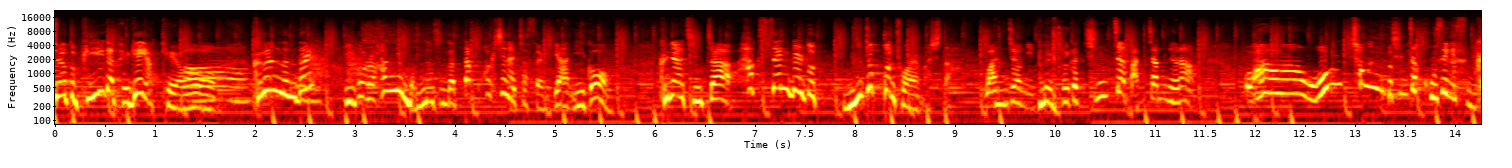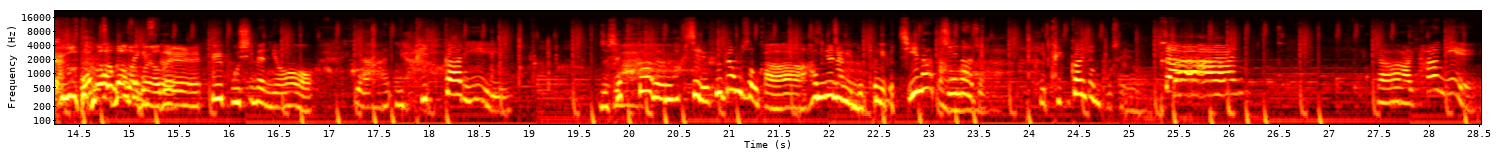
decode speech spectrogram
제가 또 비위가 되게 약해요. 네. 아. 그랬는데 이거를 한 입 먹는 순간 딱 확신에 찼어요. 야 이거 그냥 진짜 학생들도 무조건 좋아할 맛이다. 완전히. 네. 저희가 진짜 맛 잡느라 와 엄청 진짜 고생했습니다. 엄청 하더라고요. 네. 여기 보시면요, 야 이 빛깔이 색깔은 확실히 흑염소가 함유량이 높으니까 진하다. 진하죠. 이 빛깔 좀 보세요. 짠. 야 향이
